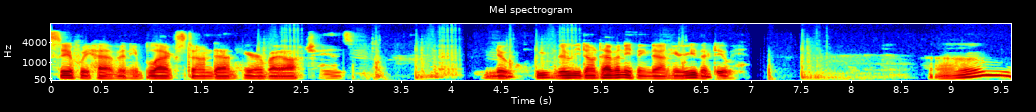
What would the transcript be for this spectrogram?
see if we have any blackstone down here by off chance. No, we really don't have anything down here either, do we? Um,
